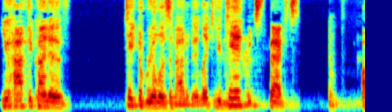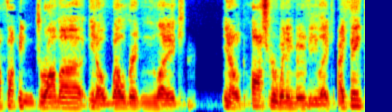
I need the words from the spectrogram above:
you have to kind of take the realism out of it. Like you can't Mhm. expect a fucking drama, you know, well written, like, you know, Oscar winning movie. Like I think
